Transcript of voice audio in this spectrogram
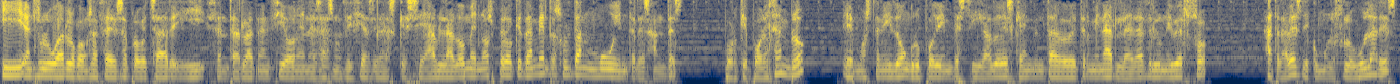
y en su lugar lo que vamos a hacer es aprovechar y centrar la atención en esas noticias de las que se ha hablado menos, pero que también resultan muy interesantes. Porque, por ejemplo, hemos tenido un grupo de investigadores que ha intentado determinar la edad del universo a través de cúmulos globulares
